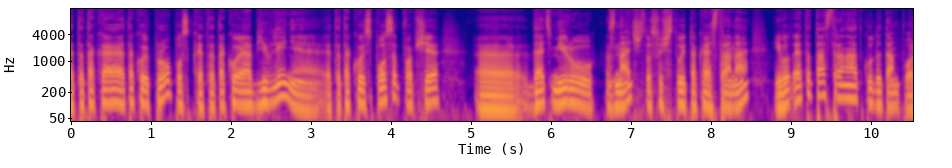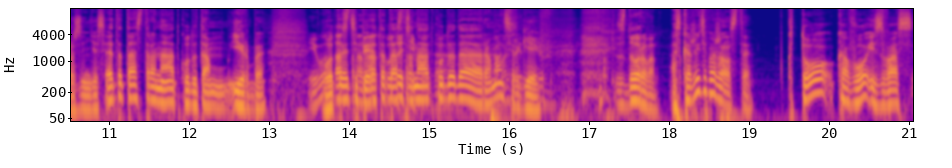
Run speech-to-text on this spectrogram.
это такая, такой пропуск, это такое объявление, это такой способ вообще э, дать миру знать, что существует такая страна. И вот это та страна, откуда там Порзиндис, это та страна, откуда там Ирбе. И Вот, та э, теперь это та страна, тебе, откуда, да, Роман, Сергеев. Здорово. А скажите, пожалуйста, кто кого из вас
